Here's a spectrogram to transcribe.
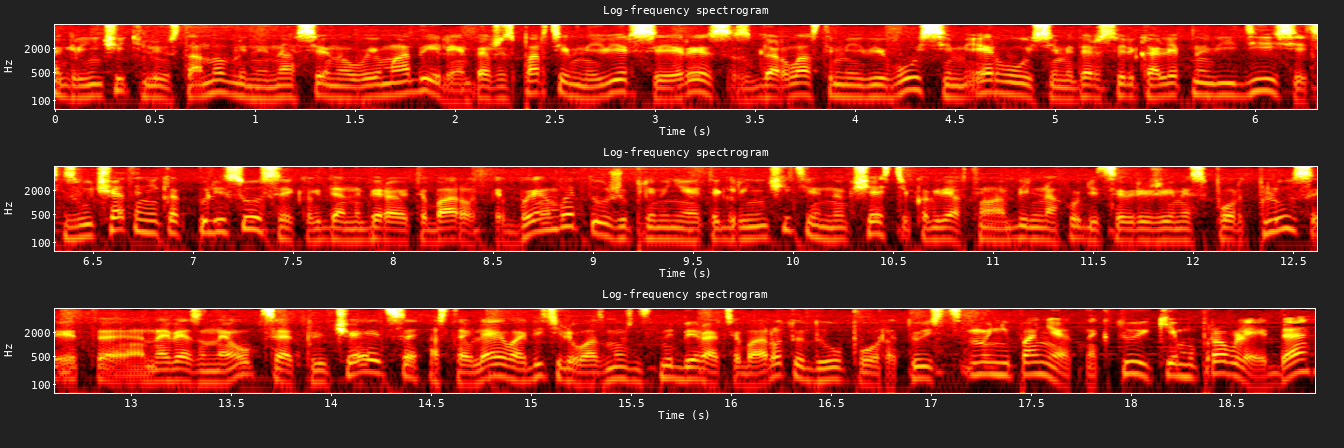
Ограничители установлены на все новые модели. Даже спортивные версии RS с горластыми V8, R8 и даже с великолепным V10. Звучат они как пылесосы, когда набирают обороты. BMW тоже применяют ограничители, но, к счастью, когда автомобиль находится в режиме Sport Plus, эта навязанная опция отключается, оставляя водителю возможность набирать обороты до упора. То есть, ну непонятно, кто и кем управляет, да?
